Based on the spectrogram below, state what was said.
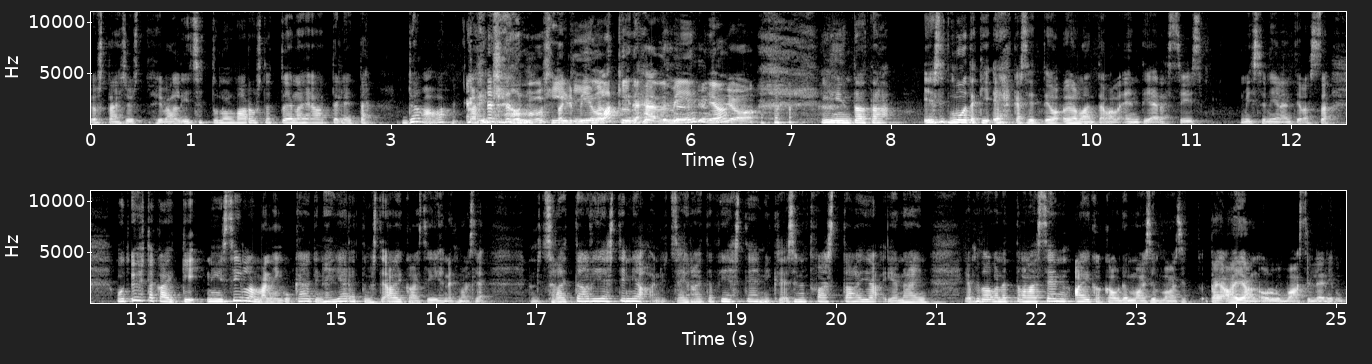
jostain syystä hyvällä itsetunnolla varustettuja ja ajattelin, että daa, kaikki on musta He'd be lucky to have me. Joo. Joo. niin tota, ja sitten muutenkin ehkä sitten jo, jollain tavalla, en tiedä siis missä mielentilassa. Mutta yhtä kaikki, niin silloin mä niinku käytin ihan järjettömästi aikaa siihen, että mä olin silleen, no nyt se laittaa viestin ja nyt se ei laita viestiä, miksei se nyt vastaa ja, ja näin. Ja mä toivon, että tavallaan sen aikakauden mä olisin vaan sit, tai ajan ollut vaan silleen niinku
